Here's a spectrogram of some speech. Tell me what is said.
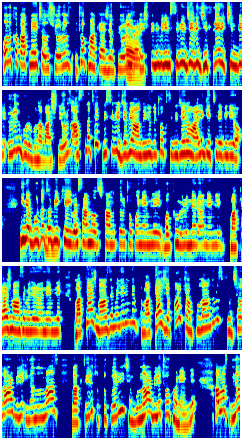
onu kapatmaya çalışıyoruz. Çok makyaj yapıyoruz. Evet. İşte ne bileyim sivilceli ciltler için bir ürün grubuna başlıyoruz. Aslında tek bir sivilce bir anda yüzü çok sivilceli hale getirebiliyor. Yine burada tabii ki beslenme alışkanlıkları çok önemli, bakım ürünleri önemli, makyaj malzemeleri önemli. Makyaj malzemelerinde makyaj yaparken kullandığımız fırçalar bile inanılmaz bakteri bakteri tuttukları için bunlar bile çok önemli. Ama ne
